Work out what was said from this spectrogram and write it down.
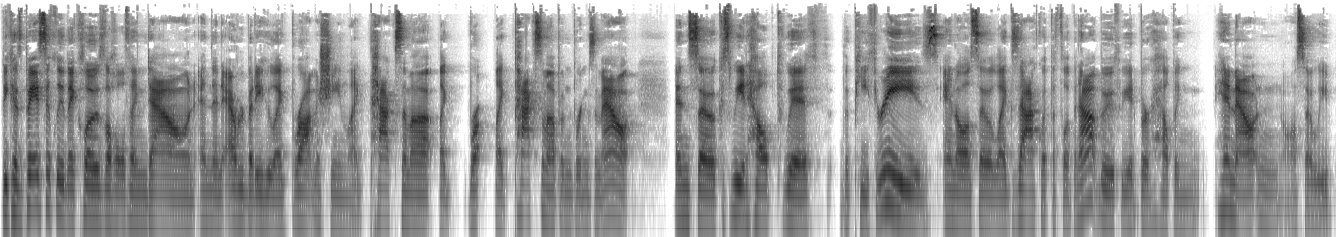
because basically they close the whole thing down and then everybody who like brought machine like packs them up like br- like packs them up and brings them out. And so because we had helped with the P3s and also like Zach with the flipping out booth, we had been helping him out and also we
